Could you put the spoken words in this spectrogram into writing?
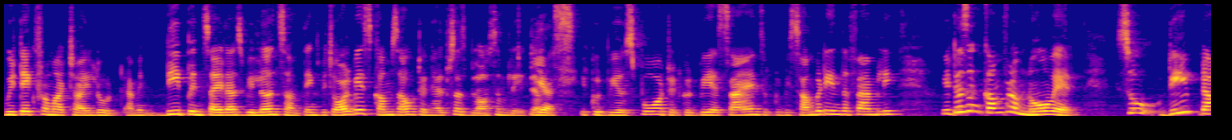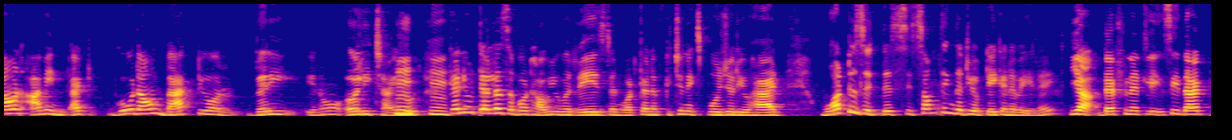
we take from our childhood. I mean, deep inside us, we learn some things which always comes out and helps us blossom later. Yes. It could be a sport, it could be a science, it could be somebody in the family. It doesn't come from nowhere. So deep down, I mean, at go down back to your very, you know, early childhood. Can you tell us about how you were raised and what kind of kitchen exposure you had? What is it? This is something that you have taken away, right? yeah definitely see that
